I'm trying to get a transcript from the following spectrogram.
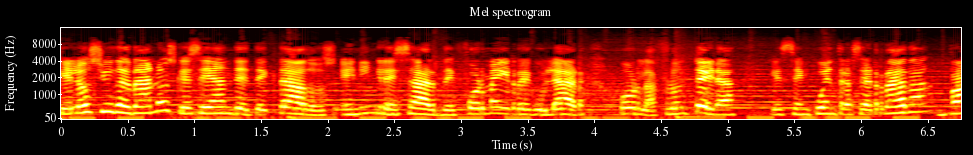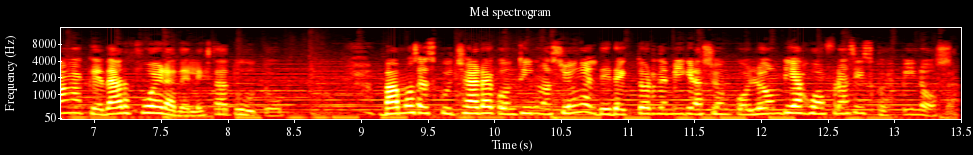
que los ciudadanos que sean detectados en ingresar de forma irregular por la frontera que se encuentra cerrada van a quedar fuera del estatuto. Vamos a escuchar a continuación al director de Migración Colombia, Juan Francisco Espinosa.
